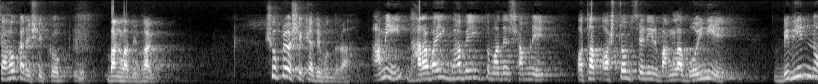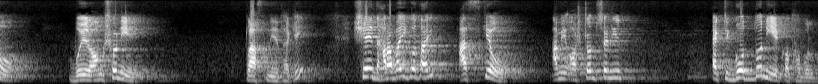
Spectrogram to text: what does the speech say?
সহকারী শিক্ষক, বাংলা বিভাগ। সুপ্রিয় শিক্ষার্থী বন্ধুরা, আমি ধারাবাহিকভাবেই তোমাদের সামনে, অর্থাৎ অষ্টম শ্রেণির বাংলা বই নিয়ে বিভিন্ন বইয়ের অংশ নিয়ে ক্লাস নিয়ে থাকি। সেই ধারাবাহিকতায় আজকেও আমি অষ্টম শ্রেণির একটি গদ্য নিয়ে কথা বলব।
